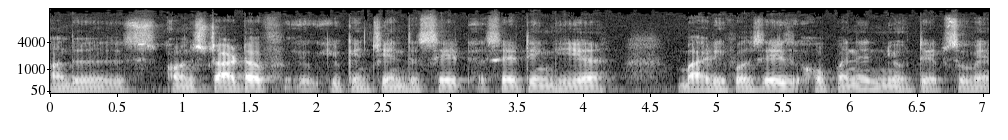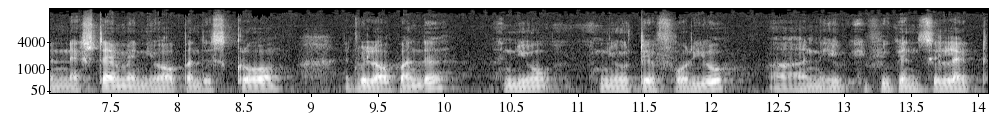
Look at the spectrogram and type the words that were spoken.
on the on startup you can change the set setting here by default says open a new tab. So when next time when you open this chrome it will open the new new tab for you. And if, if you can select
